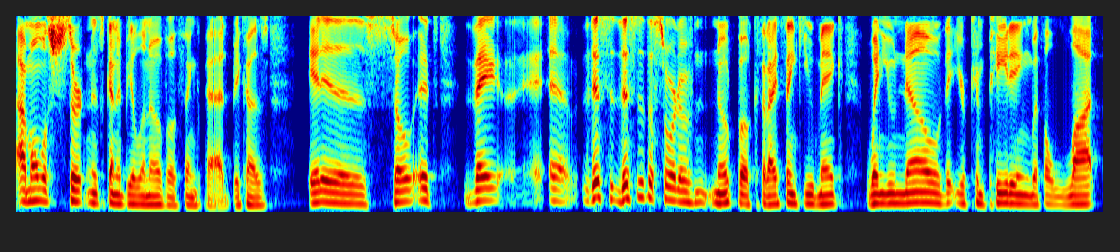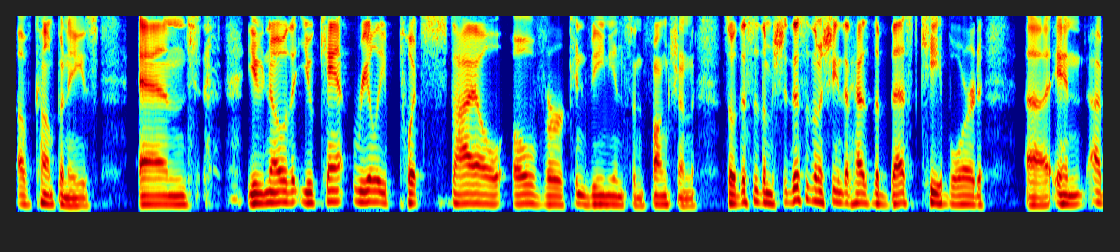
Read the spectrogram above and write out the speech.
I'm almost certain it's going to be a Lenovo ThinkPad because it is so it's they uh, this this is the sort of notebook that I think you make when you know that you're competing with a lot of companies and you know that you can't really put style over convenience and function. So this is the this is the machine that has the best keyboard uh, in I,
